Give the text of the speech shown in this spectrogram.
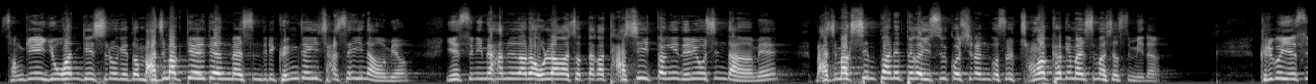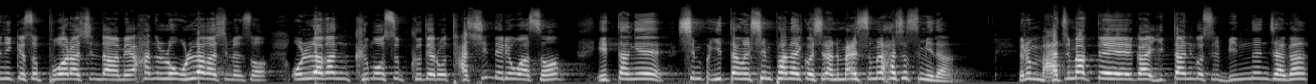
성경의 요한계시록에도 마지막 때에 대한 말씀들이 굉장히 자세히 나오며 예수님이 하늘나라 올라가셨다가 다시 이 땅에 내려오신 다음에 마지막 심판의 때가 있을 것이라는 것을 정확하게 말씀하셨습니다. 그리고 예수님께서 부활하신 다음에 하늘로 올라가시면서 올라간 그 모습 그대로 다시 내려와서 이 땅에 이 땅을 심판할 것이라는 말씀을 하셨습니다. 여러분 마지막 때가 있다는 것을 믿는 자가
